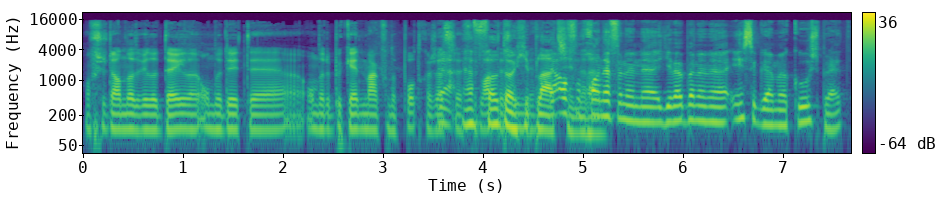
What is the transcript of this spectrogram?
of ze dan dat willen delen onder, dit, eh, onder de bekendmaak van de podcast. Ja, dat ze Een fotootje. Ja, plaatsen of inderdaad. gewoon even een... eh, je, we hebben een eh, Instagram eh, koerspread.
